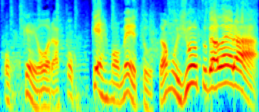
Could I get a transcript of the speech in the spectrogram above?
qualquer hora, a qualquer momento. Tamo junto, galera!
